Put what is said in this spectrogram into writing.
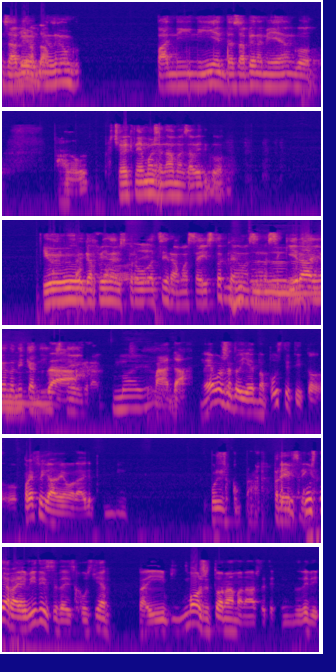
Zabio milijun Pa ni, nije da zabio nam je jedan gol. Pa dobro. Čovjek ne može nama zabiti gol. I ju, ga fino isprovociramo sa istoka i on se nasekira da. i onda nikad Da. ne igra. Ma, Ma da, ne može do jedno, pustiti to. Prefriga ne mora, ajde. Iskusnjara je, vidi se da je iskusnjara i može to nama naštetiti. Vidi,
